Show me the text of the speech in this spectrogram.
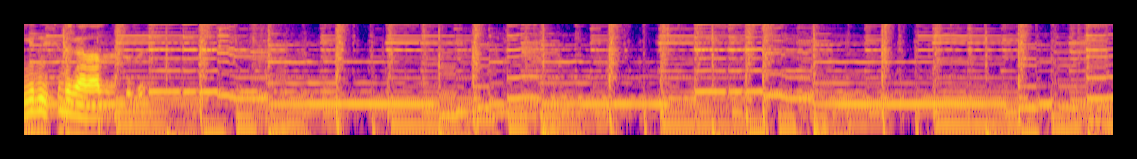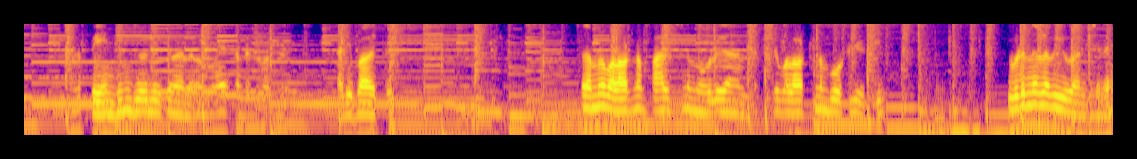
ഈ ബീച്ചിന്റെ കരാറെടുത്തത്. പെയിന്റിങ് ജോലിയൊക്കെ നല്ല നന്നായി കണ്ടിട്ടുണ്ട് അടിഭാഗത്ത്. ഇപ്പോൾ നമ്മൾ വളവട്ടണം പാലത്തിന്റെ മുകളിലാണ്. ഒരു വളവട്ടണം ബോട്ടിൽ കെട്ടി ഇവിടെ നിന്നുള്ള വ്യൂ കാണിച്ചല്ലേ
